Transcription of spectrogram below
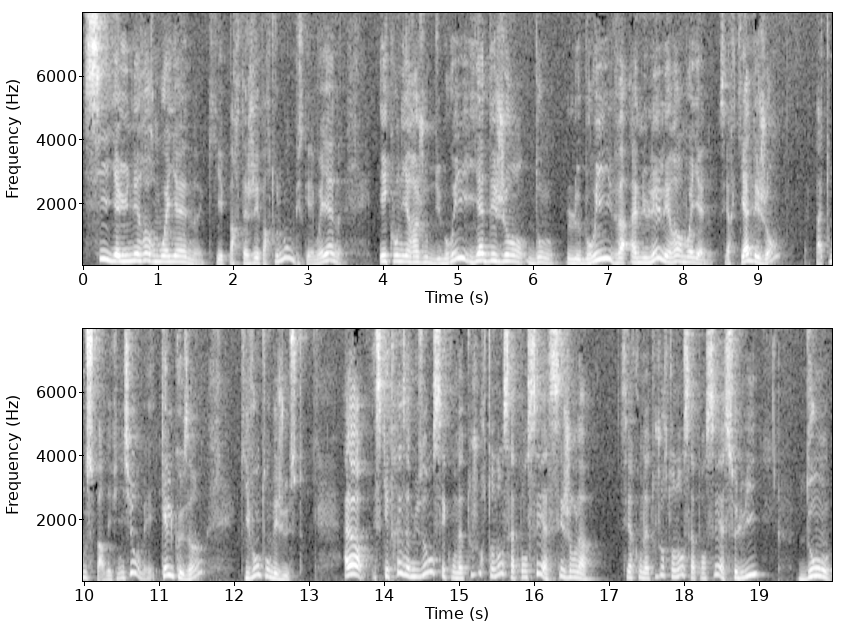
s'il y a une erreur moyenne qui est partagée par tout le monde, puisqu'elle est moyenne, et qu'on y rajoute du bruit, il y a des gens dont le bruit va annuler l'erreur moyenne. C'est-à-dire qu'il y a des gens, pas tous par définition, mais quelques-uns, qui vont tomber juste. Alors, ce qui est très amusant, c'est qu'on a toujours tendance à penser à ces gens-là. C'est-à-dire qu'on a toujours tendance à penser à celui dont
